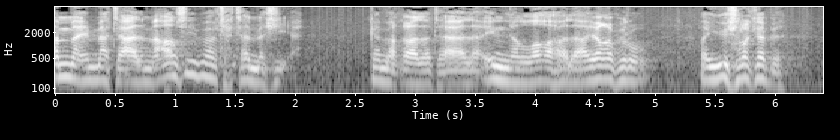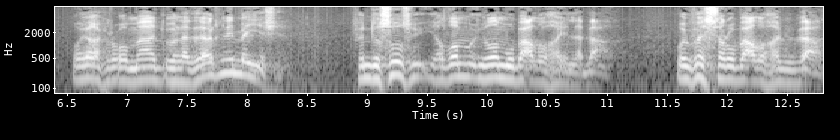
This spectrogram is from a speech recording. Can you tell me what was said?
أما إن مات على المعاصي فهو تحت المشيئة. كما قال تعالى إن الله لا يغفر أن يشرك به. ويغفر ما دون ذلك لمن يشاء. فالنصوص يضم يضم بعضها إلى بعض ويفسر بعضها ببعض.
